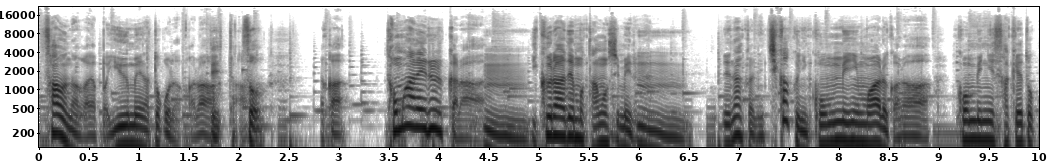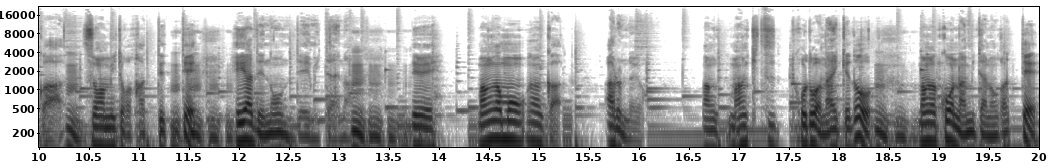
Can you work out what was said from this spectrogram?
サウナがやっぱ有名なとこだから出た。そう。なんか泊まれるから、うんいくらでも楽しめる、うん。でなんかね近くにコンビニもあるからコンビニに酒とかうん。つまみとか買ってって、うんうんうん部屋で飲んでみたいな、うんうんうん。で漫画もなんかあるのよ満満喫ほどはないけど、うんうん漫画コーナーみたいなのがあって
